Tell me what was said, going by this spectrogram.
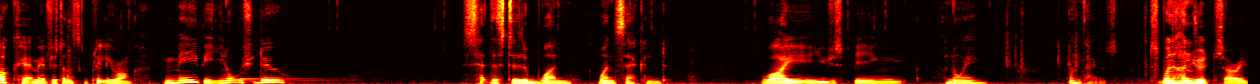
Okay, I may have just done this completely wrong. Maybe, you know what we should do? Set this to one, one second. Why are you just being annoying? 1000. 100, sorry.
